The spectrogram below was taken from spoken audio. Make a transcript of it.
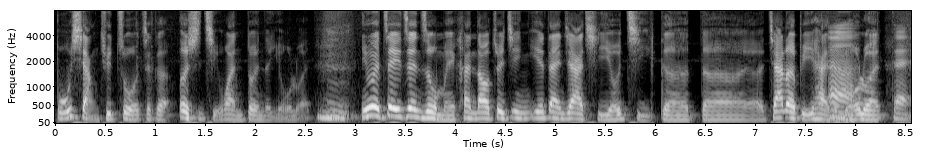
不想去做这个二十几万吨的游轮，嗯，因为这一阵子我们也看到最近耶诞假期有几个的加勒比海的游轮，对，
